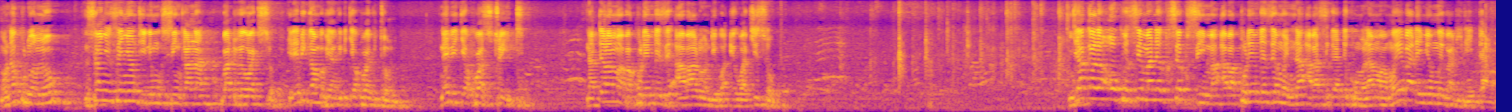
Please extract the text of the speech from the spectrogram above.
olunaku lwono nsanyuse nnyo nti ndimukusinkana bantu bewakiso era ebigambo byange bijja kuba bitono naye bijja kuba straight. Naddalamu abakulembeze abalondebwa ewakiso njagala okusiima nekusekusiima abakulembeze mwenna abasigadde ku mulamwa mwebale nnyo mwebalire eddala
